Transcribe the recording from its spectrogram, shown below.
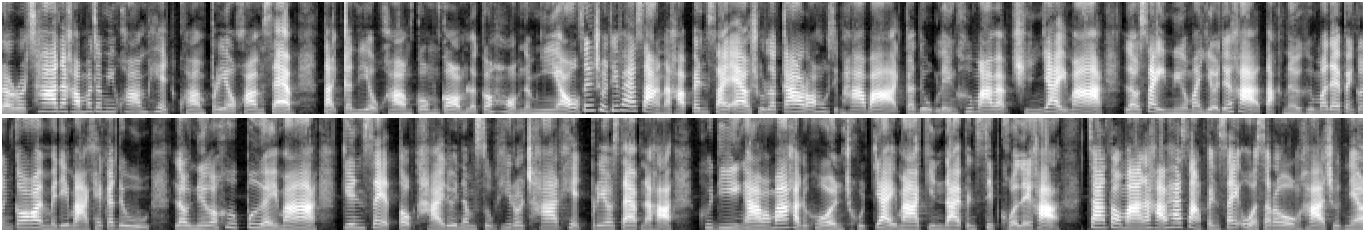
แล้วรสชาตินะคะ มันจะมีความเผ็ดความเปรี้ยวความแซ่บตัดกันดีกับความกลมกล่อมแล้วก็หอมน้ำเงี้ยว ซึ่งชุดที่แพรสั่งนะคะ เป็นไซส์ L ชุดละ 965 บาท กระดูกเล้งคือมาแบบชิ้นใหญ่มาก แล้วใส่เนื้อมาเยอะด้วยค่ะ ตักเนื้อขึ้นมาได้เป็นก้อนๆ ไม่ได้มาแค่กระดูก แล้วเนื้อก็คือเปื่อยมาก กินเสร็จตบท้ายด้วยน้ำซุปที่รสชาติเผ็ดเปรี้ยวแซ่บนะคะ คือดีงามมากๆค่ะทุกคน ชุดใหญ่มากกินได้เป็น 10 คนเลยค่ะ จานต่อมานะคะแพรสั่งเป็นไส้อั่วสโรงค่ะ ชุดเนี้ย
